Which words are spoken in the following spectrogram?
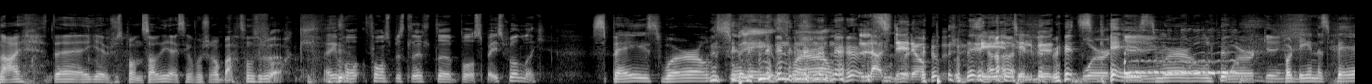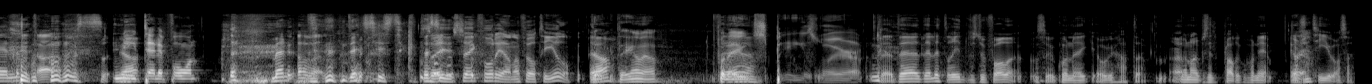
Nei, det, jeg er jo ikke sponsa av de. Jeg skal få ikke rabatt, sånn som du er. Jeg får forhåndsbestilt uh, på Spaceworld, jeg. Space World. Space World. Last it up. Ny tilbud. Space World. Working. For dine spill. Ny Ja. telefon. Men det siste, det, Så, jeg- siste så jeg får det gjerne før tida, da. ja, Det kan være. For det er jo Space World. det, det, det er litt drit hvis du får det. Så kunne jeg òg hatt det. Men har jeg bestilt platekompani. Jeg har ikke tid uansett.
